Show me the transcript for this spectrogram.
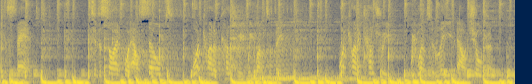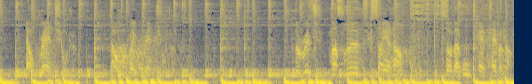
take a stand, to decide for ourselves what kind of country we want to be, what kind of country we want to leave our children, our grandchildren, our great grandchildren. The rich must learn to say enough so that all can have enough.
